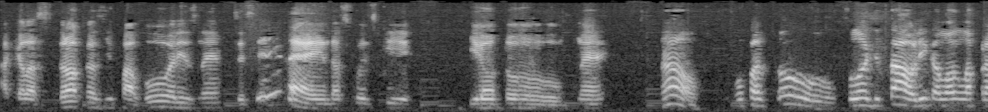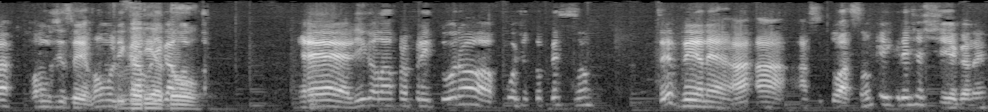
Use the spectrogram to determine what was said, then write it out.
aquelas trocas de favores, né? Vocês terem ideia das coisas que, que eu tô, né? Não, vou fazer, oh, fulano de tal, liga logo lá para, vamos dizer, vamos ligar, liga lá, é, liga lá para a prefeitura, ó, poxa, eu tô precisando. Você vê, né, a, a, a situação que a igreja chega, né?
